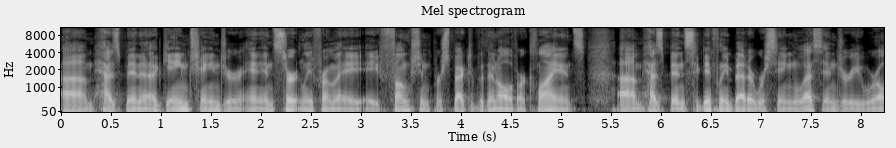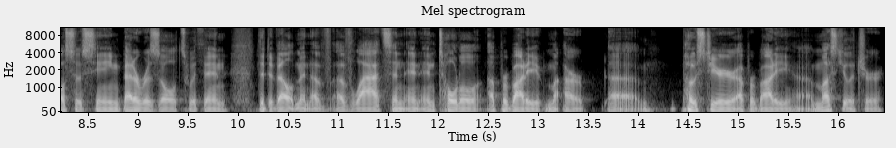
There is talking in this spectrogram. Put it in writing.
Um, has been a game changer, and, and certainly from a, a, function perspective within all of our clients, um, has been significantly better. We're seeing less injury. We're also seeing better results within the development of, of lats and, and, and total upper body or uh, posterior upper body uh, musculature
